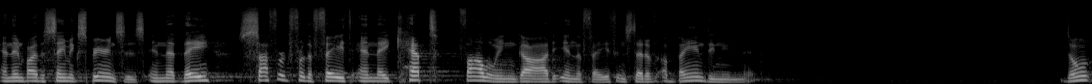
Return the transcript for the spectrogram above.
and then by the same experiences, in that they suffered for the faith and they kept following God in the faith instead of abandoning it. Don't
